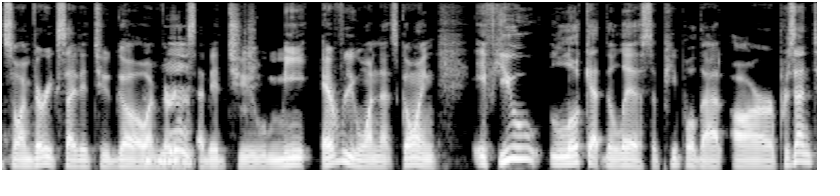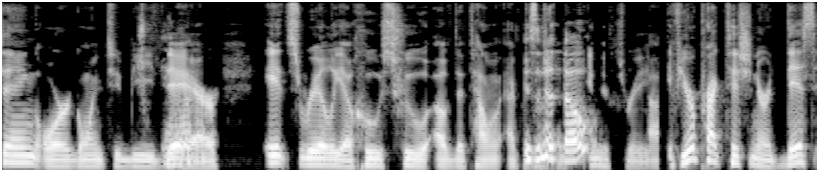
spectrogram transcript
So I'm very excited to go. Mm-hmm. I'm very mm-hmm. excited to meet everyone that's going. If you look at the list of people that are presenting or going to be yeah. there, it's really a who's who of the talent acquisition Isn't it though? industry. Uh, if you're a practitioner, this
